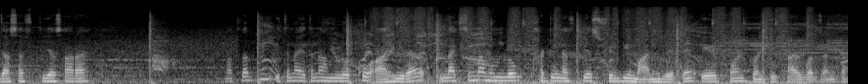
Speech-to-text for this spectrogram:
दस एफ़ आ रहा है। मतलब कि इतना इतना हम लोग को आ ही रहा है। मैक्सिमम हम लोग थर्टीन एफ़ फिर भी मान ही लेते हैं eight point twenty five version का।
